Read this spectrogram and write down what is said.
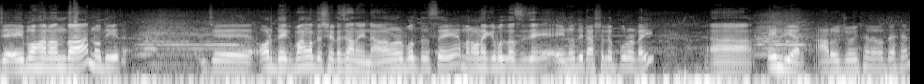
যে এই মহানন্দা নদীর যে অর্ধেক বাংলাদেশ এটা জানেই না। আমরা বলতেছে মানে অনেকে বলতেছে যে এই নদীটা আসলে পুরোটাই ইন্ডিয়ার। আর ওই যে ওইখানেও দেখেন,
